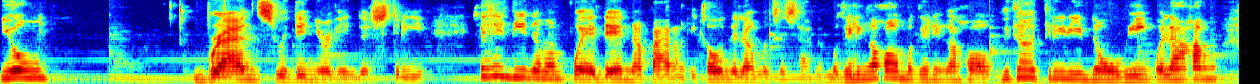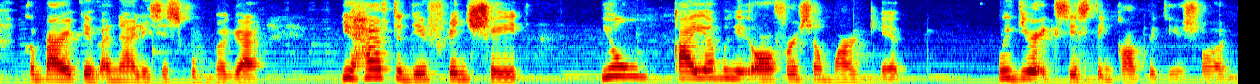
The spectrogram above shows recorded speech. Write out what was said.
yung brands within your industry. Kasi hindi naman pwede na parang ikaw na lang magsasabi, magaling ako, magaling ako, without really knowing. Wala kang comparative analysis, kumbaga. You have to differentiate yung kaya mong i-offer sa market with your existing competition.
